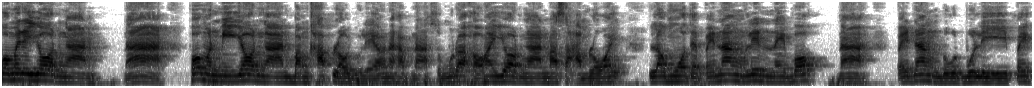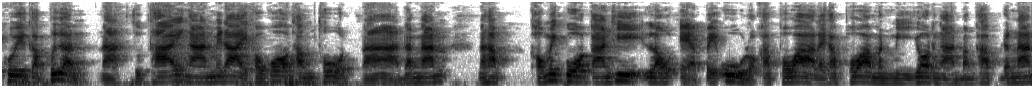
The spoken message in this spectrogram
ก็ไม่ได้ยอดงานนะเพราะมันมียอดงานบังคับเราอยู่แล้วนะครับนะสมมุติว่าเขาให้ยอดงานมา 300 เรามัวแต่ไปนั่งเล่นในบล็อกนะไปนั่งดูดบุหรี่ไปคุยกับเพื่อนนะสุดท้ายงานไม่ได้เขาก็ทำโทษนะดังนั้นนะครับเขาไม่กลัวการที่เราแอบไปอู้หรอกครับ เพราะว่าอะไรครับ เพราะว่ามันมียอดงานบังคับ ดังนั้น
